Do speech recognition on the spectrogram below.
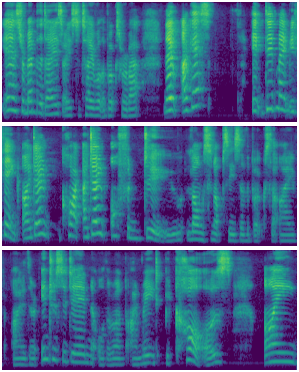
Yes, remember the days I used to tell you what the books were about. No, I guess it did make me think. I don't quite. I don't often do long synopses of the books that I've either interested in or the one that I read because I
